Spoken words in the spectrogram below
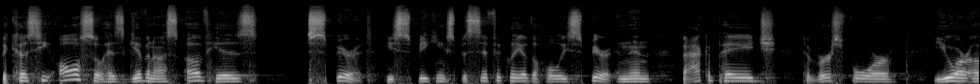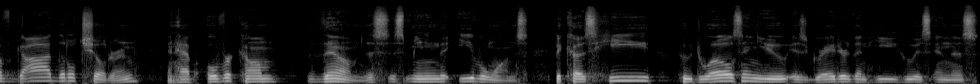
because he also has given us of his Spirit. He's speaking specifically of the Holy Spirit. And then back a page to verse 4 You are of God, little children, and have overcome them. This is meaning the evil ones because he who dwells in you is greater than he who is in this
